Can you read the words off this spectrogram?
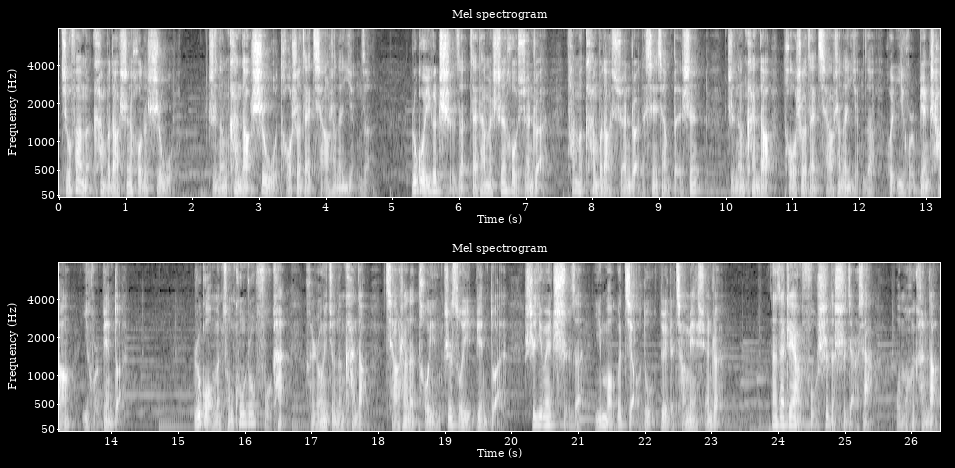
囚犯们看不到身后的事物。只能看到事物投射在墙上的影子。如果一个尺子在他们身后旋转，他们看不到旋转的现象本身，只能看到投射在墙上的影子会一会儿变长，一会儿变短。如果我们从空中俯瞰，很容易就能看到墙上的投影之所以变短，是因为尺子以某个角度对着墙面旋转。那在这样俯视的视角下，我们会看到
